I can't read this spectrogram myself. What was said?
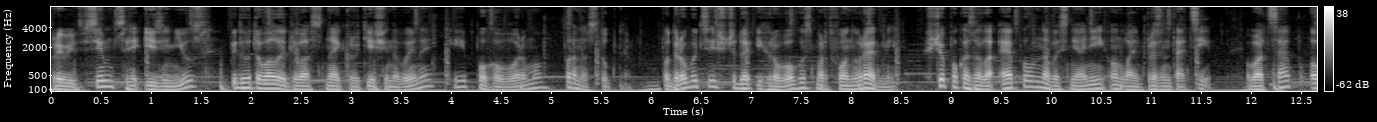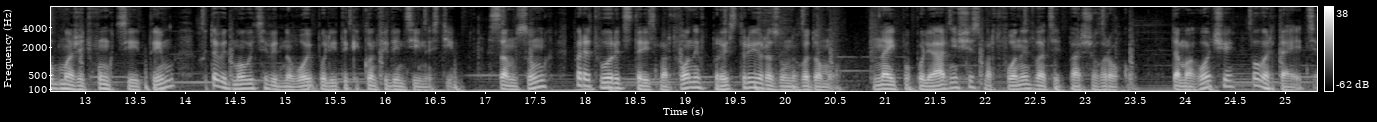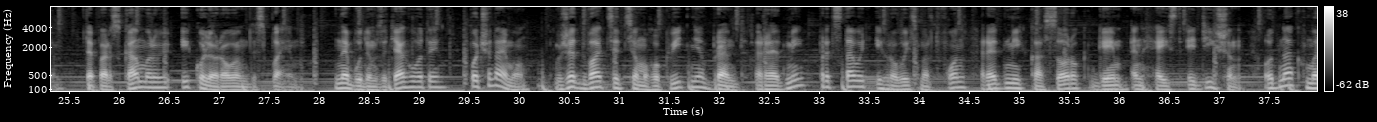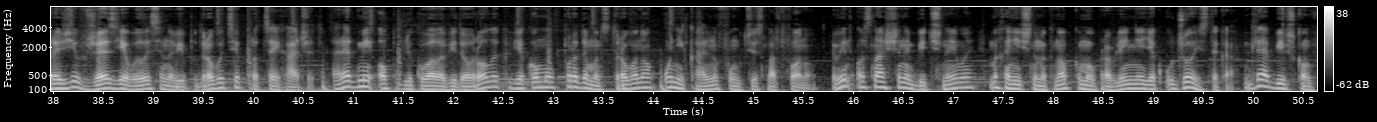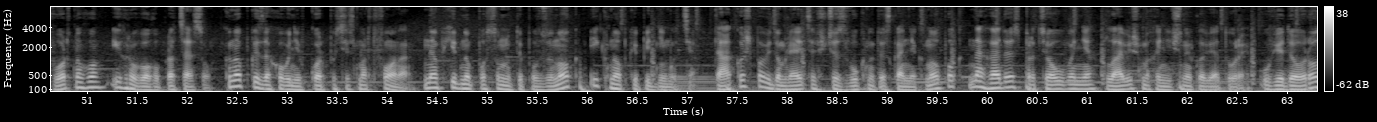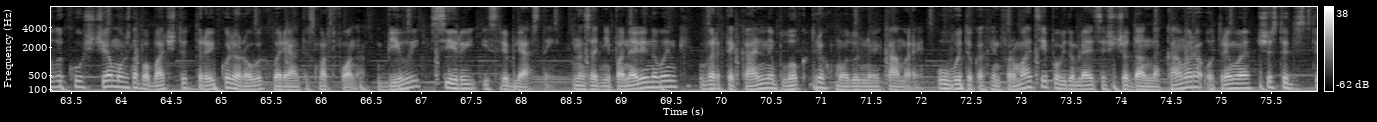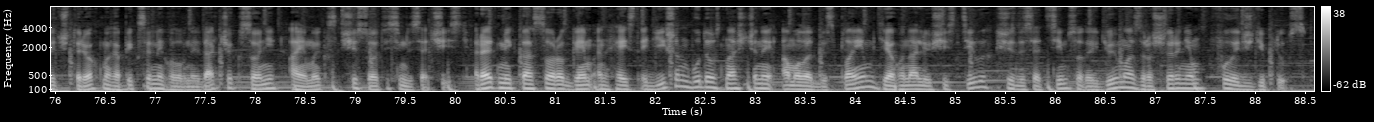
Привіт всім! Це Easy News. Підготували для вас найкрутіші новини і поговоримо про наступне. Подробиці щодо ігрового смартфону Redmi, що показала Apple на весняній онлайн-презентації. WhatsApp обмежить функції тим, хто відмовиться від нової політики конфіденційності. Samsung перетворить старі смартфони в пристрої розумного дому. Найпопулярніші смартфони 2021 року. Тамагочі повертається тепер з камерою і кольоровим дисплеєм. Не будемо затягувати. Починаємо. Вже 27 квітня бренд Redmi представить ігровий смартфон Redmi K40 Game Enhanced Edition. Однак в мережі вже з'явилися нові подробиці про цей гаджет. Redmi опублікувала відеоролик, в якому продемонстровано унікальну функцію смартфону. Він оснащений бічними механічними кнопками управління, як у джойстика, для більш комфортного ігрового процесу. Кнопки заховані в корпусі смартфона. Необхідно посунути повзунок, і кнопки піднімуться. Також повідомляється, що звук натискання кнопок нагадує спрацьовування клавіш механічної клавіатури. У відеоролику ще можна побачити три кольорових варіанти смартфона: білий, сірий і сріблястий. На задній панелі новинки вертикальний блок трьохмодульної камери. У витоках інформації повідомляється, що дана камера отримує 64 мегапіксельний головний датчик Sony IMX 686. Redmi K40 Game Enhanced Edition буде оснащений amoled дисплеєм діагональю 6,67 дюйма з розширенням Full HD+.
